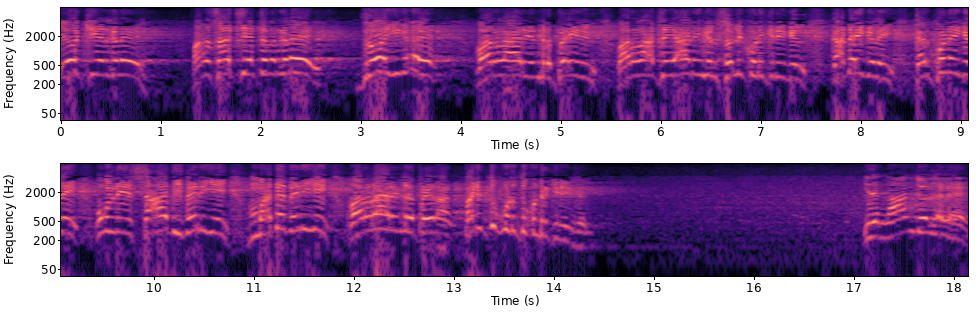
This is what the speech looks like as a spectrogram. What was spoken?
அயோக்கியர்களே மனசாட்சியற்றவர்களே துரோகிகளே வரலாறு என்ற பெயரில் வரலாற்றையா நீங்கள் சொல்லிக் கொடுக்கிறீர்கள். கதைகளை கற்பனைகளை உங்களுடைய சாதி வெறியை மத வெறியை வரலாறு என்ற பெயரால் படித்துக் கொடுத்துக் கொண்டிருக்கிறீர்கள். இதை நான் சொல்லல.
